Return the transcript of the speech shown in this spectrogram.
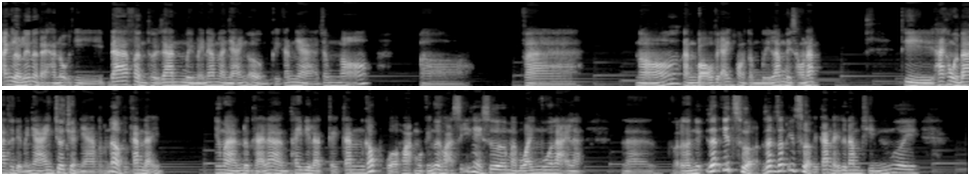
anh lớn lên ở tại Hà Nội thì đa phần thời gian mười mấy năm là nhà anh ở một cái căn nhà trong ngõ uh, và nó gắn bó với anh khoảng tầm 15 16 năm. Thì 2013 thời điểm ở nhà anh chưa chuyển nhà vẫn ở cái căn đấy. Nhưng mà được cái là thay vì là cái căn gốc của họa một cái người họa sĩ ngày xưa mà bố anh mua lại là là gần như rất ít sửa, rất rất ít sửa cái căn đấy từ năm 90 uh,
